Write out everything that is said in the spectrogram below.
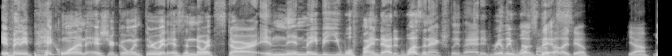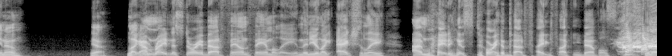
If any, pick one as you're going through it as a North Star, and then maybe you will find out it wasn't actually that. It really was that's not this. a bad idea. Yeah. You know? Yeah. Like I'm writing a story about found family, and then you're like, actually, I'm writing a story about fighting fucking devils. You know?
